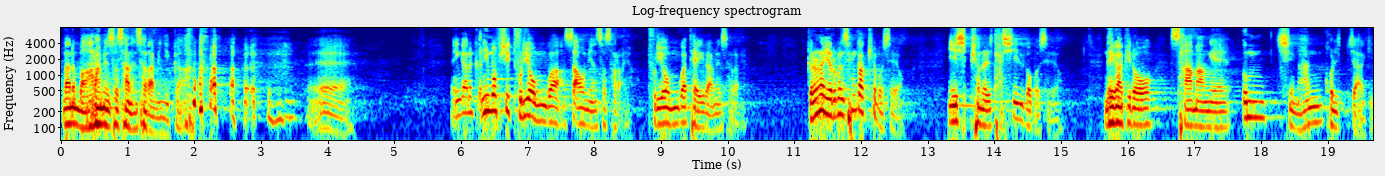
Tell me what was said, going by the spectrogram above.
나는 말하면서 사는 사람이니까. 예. 인간은 끊임없이 두려움과 싸우면서 살아요. 두려움과 대결하면서 살아요. 그러나 여러분 생각해 보세요. 이 시편을 다시 읽어 보세요. 내가 비록 사망의 음침한 골짜기.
